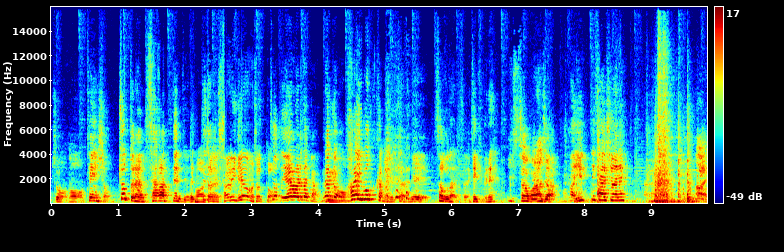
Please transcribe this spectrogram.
長のテンションちょっとなんか下がってるっていうかまあ確かに去り際もちょっと。ちょっとやられたからなんかもう敗北感が出てたんで、そことなんですよね結局ね。いっちゃおうかなじゃあ。まあ言って最初はね。はい。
